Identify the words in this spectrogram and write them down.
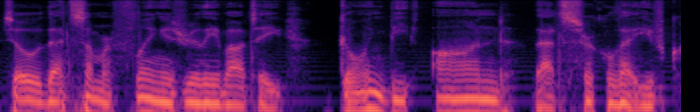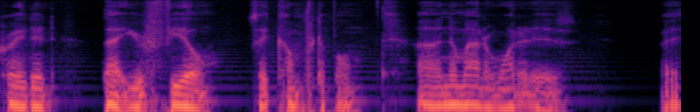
so that summer fling is really about say going beyond that circle that you've created that you feel say comfortable, uh, no matter what it is. Right?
